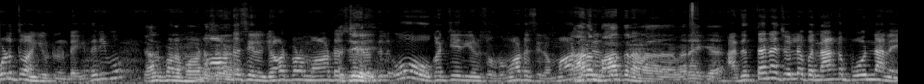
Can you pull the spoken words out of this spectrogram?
வெளுத்து வாங்கி விட்டுருண்டேன் தெரியுமோ? யாழ்ப்பாணம் மாவட்ட மாவட்ட சீலம் யாழ்ப்பாணம் மாவட்ட. சீலத்தில் ஓ கச்சேரின்னு சொல்றோம் மாவட்ட சீலம் மாவட்ட அதைத்தானே சொல்ல இப்ப நாங்க போனானே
